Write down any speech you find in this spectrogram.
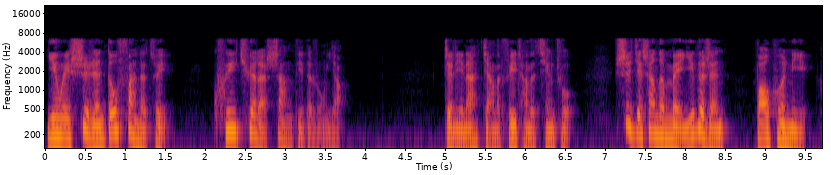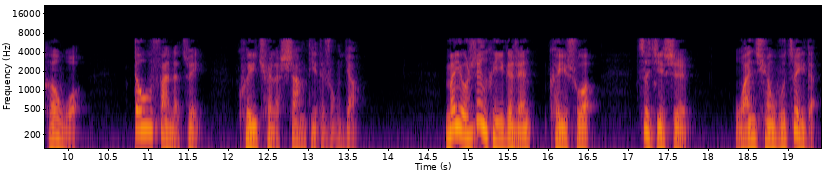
因为世人都犯了罪，亏缺了上帝的荣耀。这里呢讲的非常的清楚，世界上的每一个人。包括你和我，都犯了罪，亏缺了上帝的荣耀。没有任何一个人可以说自己是完全无罪的。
